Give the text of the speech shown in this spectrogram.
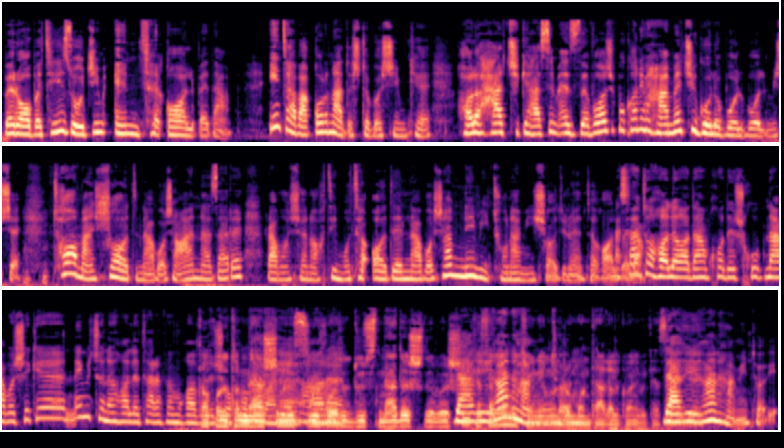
به رابطه زوجیم انتقال بدم. این توقع رو نداشته باشیم که حالا هر چی که هستیم ازدواج بکنیم همه چی گل و بلبل میشه تا من شاد نباشم از نظر روانشناختی متعادل نباشم نمی‌تونم این شادی رو انتقال اصلا بدم تو حال آدم خودش خوب نباشه که نمی‌تونه حال طرف مقابلش رو خوب نشناسی. آره. دوست نداشته باشی که دقیقاً اصلا همینطور. رو منتقل کنی به کسی. دقیقا همینطوریه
